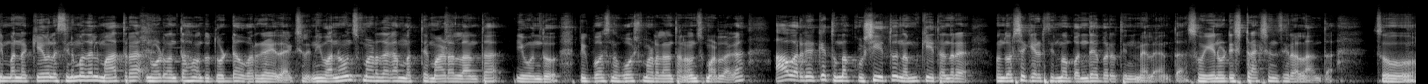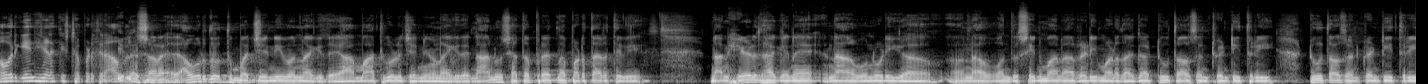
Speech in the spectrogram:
ನಿಮ್ಮನ್ನು ಕೇವಲ ಸಿನಿಮಾದಲ್ಲಿ ಮಾತ್ರ ನೋಡುವಂತಹ ಒಂದು ದೊಡ್ಡ ವರ್ಗ ಇದೆ ಆ್ಯಕ್ಚುಲಿ ನೀವು ಅನೌನ್ಸ್ ಮಾಡಿದಾಗ ಮತ್ತೆ ಮಾಡಲ್ಲ ಅಂತ ಈ ಒಂದು ಬಿಗ್ ಬಾಸ್ನ ಹೋಸ್ಟ್ ಮಾಡಲ್ಲ ಅಂತ ಅನೌನ್ಸ್ ಮಾಡಿದಾಗ ಆ ವರ್ಗಕ್ಕೆ ತುಂಬ ಖುಷಿ ಇತ್ತು ನಂಬಿಕೆ ಇತ್ತು. ಅಂದರೆ ಒಂದು ವರ್ಷಕ್ಕೆ ಎರಡು ಸಿನಿಮಾ ಬಂದೇ ಬರುತ್ತೆ ಇನ್ಮೇಲೆ ಅಂತ. ಸೊ ಏನು ಡಿಸ್ಟ್ರಾಕ್ಷನ್ಸ್ ಇರಲ್ಲ ಅಂತ. ಸೊ ಅವ್ರಿಗೇನು ಹೇಳಕ್ಕೆ ಇಷ್ಟಪಡ್ತೀರಾ ಇಲ್ಲ ಸರ್ ಅವ್ರದ್ದು ತುಂಬ ಜೆನ್ಯೂನ್ ಆಗಿದೆ ಆ ಮಾತುಗಳು ಜೆನ್ಯೂನ್ ಆಗಿದೆ. ನಾನು ಶತಪ್ರಯತ್ನ ಪಡ್ತಾ ಇರ್ತೀವಿ. ನಾನು ಹೇಳಿದ ಹಾಗೇ ನಾವು ನೋಡಿ ಈಗ ನಾವು ಒಂದು ಸಿನಿಮಾನ ರೆಡಿ ಮಾಡಿದಾಗ two thousand twenty three two thousand twenty three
